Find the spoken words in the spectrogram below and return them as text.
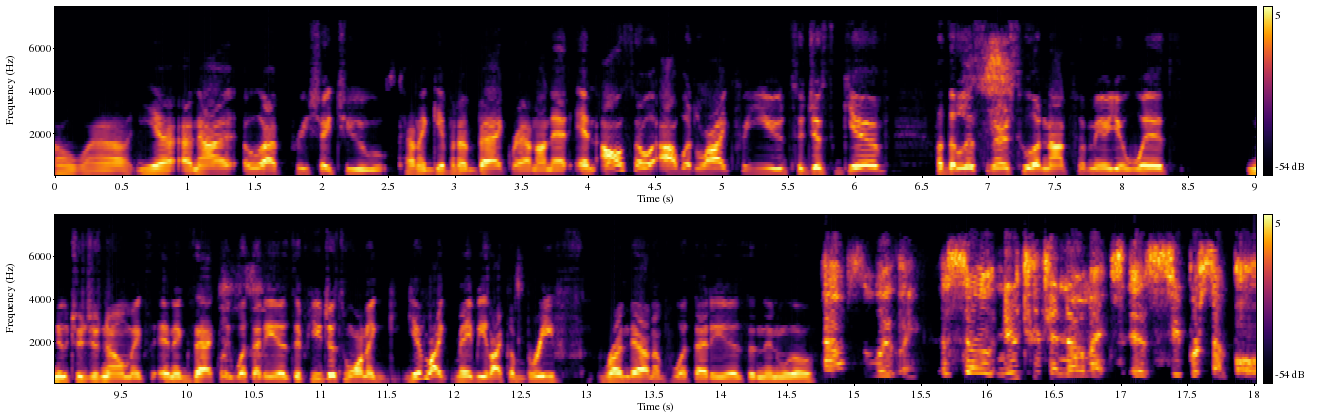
Oh wow, yeah, and I oh I appreciate you kind of giving a background on that, and also I would like for you to just give for the listeners who are not familiar with nutrigenomics and exactly what that mm-hmm. is. If you just want to give like maybe like a brief rundown of what that is, and then we'll Absolutely. So, nutrigenomics is super simple.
